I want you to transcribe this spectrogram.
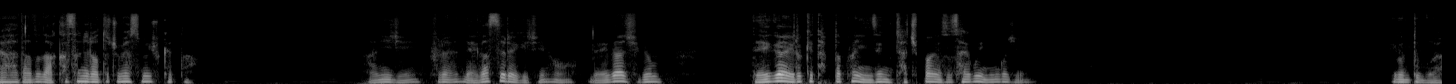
야 나도 낙하산이라도 좀 했으면 좋겠다 아니지. 그래 내가 쓰레기지. 어 내가 지금 내가 이렇게 답답한 인생 자취방에서 살고 있는 거지. 이건 또 뭐야?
